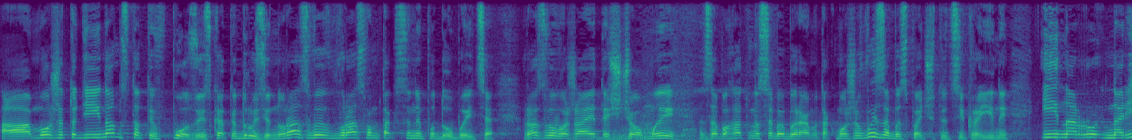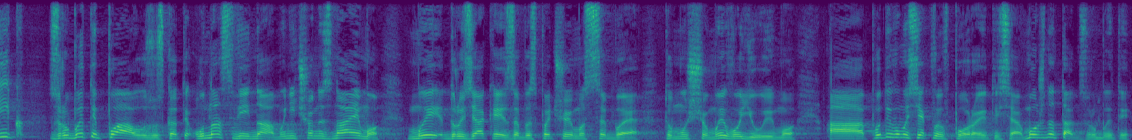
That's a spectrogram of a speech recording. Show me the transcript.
А може тоді і нам стати в позу і сказати, друзі, ну раз ви раз вам так все не подобається, раз ви вважаєте, що ми забагато на себе беремо, так може ви забезпечити ці країни і на на рік зробити паузу, сказати, у нас війна, ми нічого не знаємо. Ми, друзяки, забезпечуємо себе, тому що ми воюємо. А подивимося, як ви впораєтеся. Можна так зробити.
